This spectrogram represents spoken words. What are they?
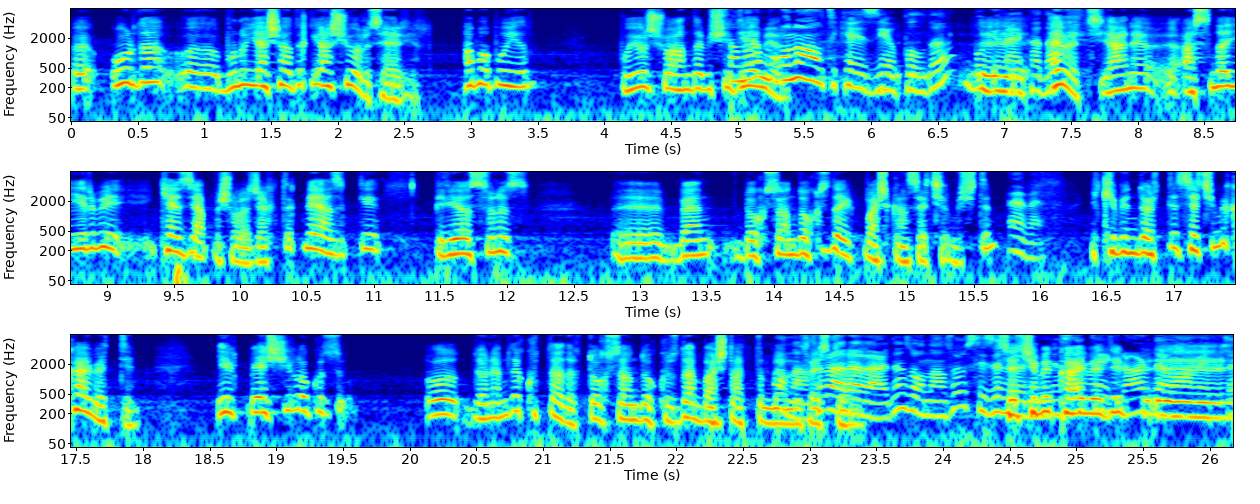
e, orada e, bunu yaşadık, yaşıyoruz her yıl. Ama bu yıl bu yıl şu anda bir şey Sanırım diyemiyorum. 16 kez yapıldı bugüne Ee, kadar. Evet yani e, aslında 20 kez yapmış olacaktık. Ne yazık ki biliyorsunuz e, ben 99'da ilk başkan seçilmiştim. Evet. 2004'te seçimi kaybettim. İlk 5 yıl okuzu o dönemde kutladık. 99'dan başlattım ben Ondan bu sonra festivali. ara verdiniz. Ondan sonra sizin Seçimi kaybedip tekrar devam e, etti.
